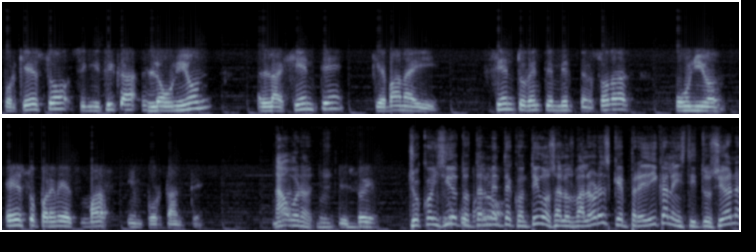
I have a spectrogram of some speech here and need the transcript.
Porque esto significa la unión, la gente que van ahí. 120 mil personas, unión. Eso para mí es más importante. Ah, bueno, estoy- Yo coincido preocupado. totalmente contigo. O sea, los valores que predica la institución,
